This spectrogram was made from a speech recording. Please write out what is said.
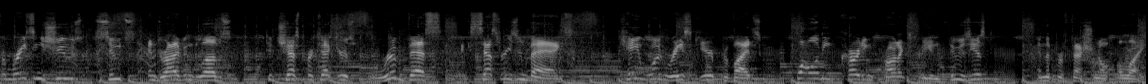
From racing shoes, suits, and driving gloves to chest protectors, rib vests, accessories, and bags, K1 Race Gear provides quality karting products for the enthusiast and the professional alike.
